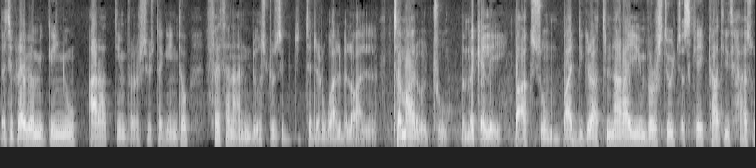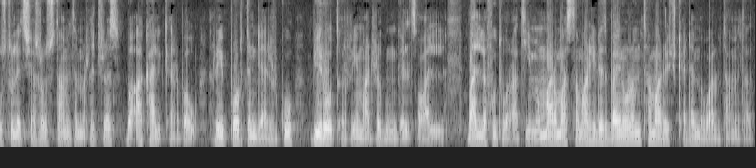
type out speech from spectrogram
በትግራይ በሚገኙ አራት ዩኒቨርሲቲዎች ተገኝተው ፈተና እንዲወስዱ ዝግጅት ተደርጓል ብለዋል። ተማሪዎቹ በመቀሌ፣ በአክሱም፣ በአዲግራትና ራያ ዩኒቨርሲቲዎች እስከ የካቲት 23 2013 ዓ ም ድረስ በአካል ቀርበው ሪፖርት እንዲያደርጉ ቢሮ ጥሪ ማድረጉን ገልጸዋል። ባለፉት ወራት የመማር ማስተማር ሂደት ባይኖርም ተማሪዎች ቀደም ባሉት ዓመታት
